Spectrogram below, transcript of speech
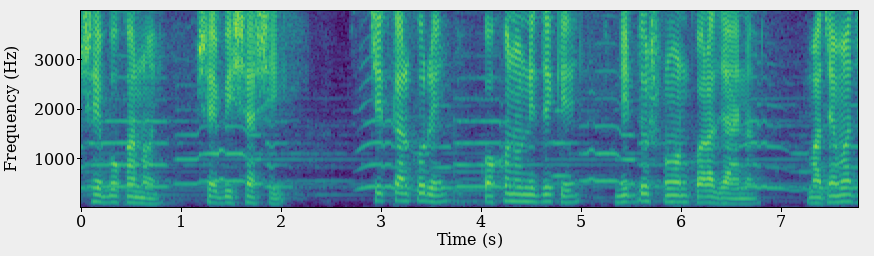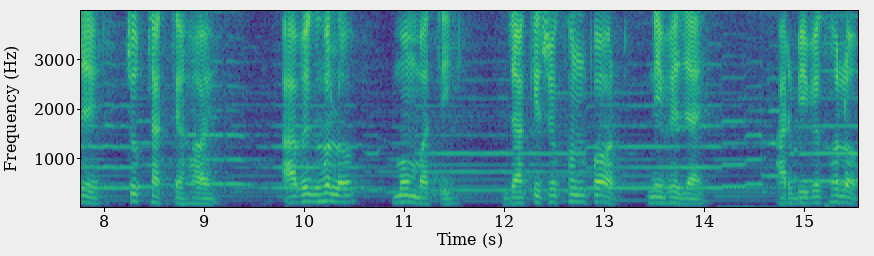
সে বোকা নয়, সে বিশ্বাসী। চিৎকার করে কখনো নিজেকে নির্দোষ প্রমাণ করা যায় না। মাঝে মাঝে চুপ থাকতে হয়। আবেগ হলো মোমবাতি, যা কিছুক্ষণ পর নিভে যায়। আর বিবেক হলো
